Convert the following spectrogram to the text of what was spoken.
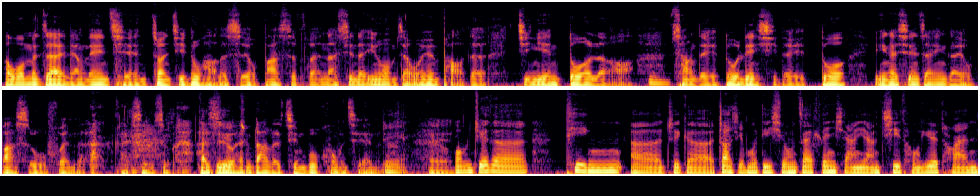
啊，我们在两年前专辑录好的是有八十分，那现在因为我们在外面跑的经验多了哦，唱的也多，练习的也多，应该现在应该有八十五分了。感谢主，还是有很大的进步空间。对，我们觉得。听呃，这个赵节目弟兄在分享氧气筒乐团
